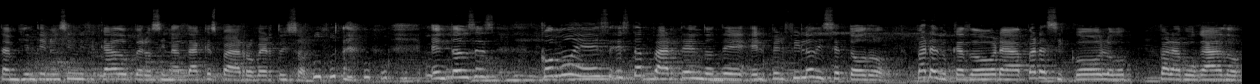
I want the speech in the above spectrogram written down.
también tiene un significado, pero sin ataques para Roberto y Sol. Entonces, ¿cómo es esta parte en donde el perfil lo dice todo? Para educadora, para psicólogo, para abogado,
